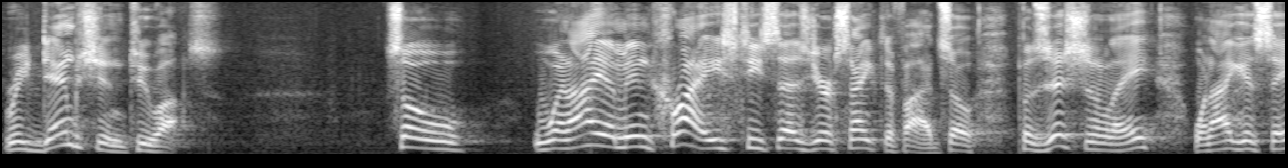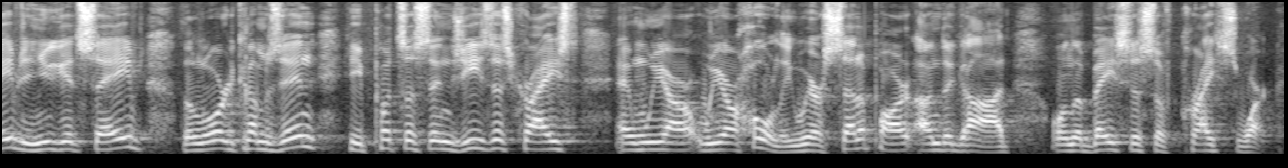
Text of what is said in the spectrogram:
redemption to us. So when I am in Christ, he says you're sanctified. So, positionally, when I get saved and you get saved, the Lord comes in, he puts us in Jesus Christ, and we are, we are holy. We are set apart unto God on the basis of Christ's work.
